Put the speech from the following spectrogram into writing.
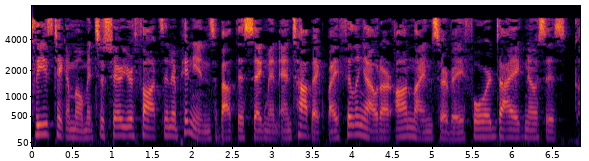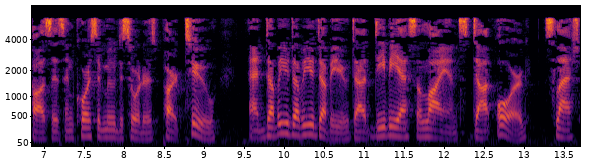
Please take a moment to share your thoughts and opinions about this segment and topic by filling out our online survey for Diagnosis, Causes, and Course of Mood Disorders Part 2 at www.dbsalliance.org slash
